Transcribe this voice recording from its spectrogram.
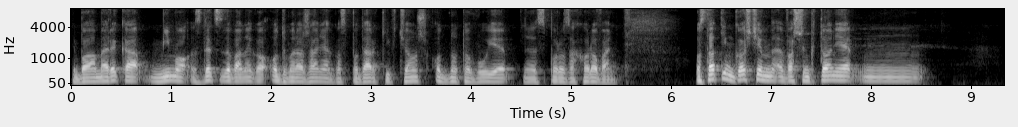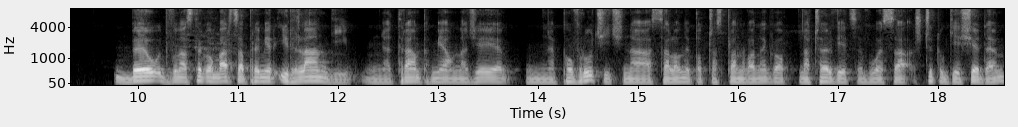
bo Ameryka, mimo zdecydowanego odmrażania gospodarki, wciąż odnotowuje e, sporo zachorowań. Ostatnim gościem w Waszyngtonie mm, był 12 marca premier Irlandii. Trump miał nadzieję mm, powrócić na salony podczas planowanego na czerwiec w USA szczytu G7,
